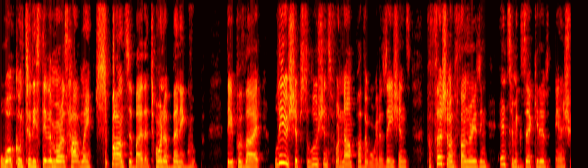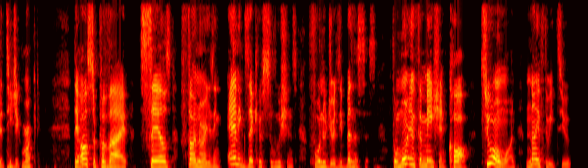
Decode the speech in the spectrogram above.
Welcome to the State of the Hotline, sponsored by the Torna Bennett Group. They provide leadership solutions for nonprofit organizations, professional fundraising, interim executives, and strategic marketing. They also provide sales, fundraising, and executive solutions for New Jersey businesses. For more information, call 201 932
